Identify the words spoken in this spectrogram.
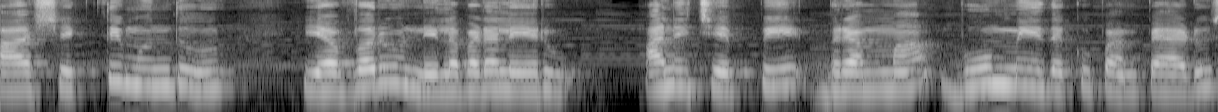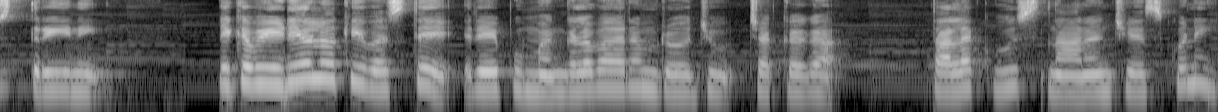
ఆ శక్తి ముందు ఎవ్వరూ నిలబడలేరు అని చెప్పి బ్రహ్మ భూమి మీదకు పంపాడు స్త్రీని. ఇక వీడియోలోకి వస్తే రేపు మంగళవారం రోజు చక్కగా తలకు స్నానం చేసుకుని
